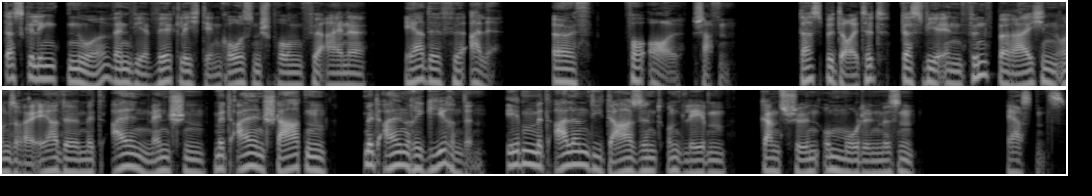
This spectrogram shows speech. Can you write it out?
das gelingt nur, wenn wir wirklich den großen Sprung für eine Erde für alle, Earth for All, schaffen. Das bedeutet, dass wir in fünf Bereichen unserer Erde mit allen Menschen, mit allen Staaten, mit allen Regierenden, eben mit allen, die da sind und leben, ganz schön ummodeln müssen. Erstens.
